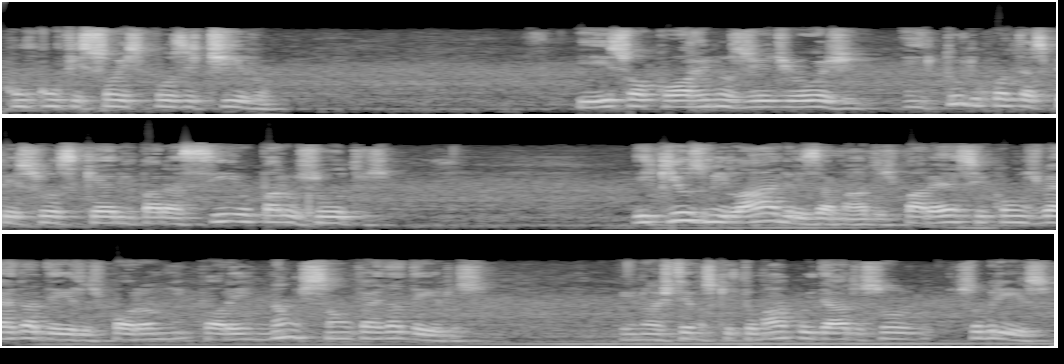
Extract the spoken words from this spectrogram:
com confissões positivas. E isso ocorre nos dias de hoje, em tudo quanto as pessoas querem para si ou para os outros. E que os milagres, amados, parecem com os verdadeiros, porém, não são verdadeiros. E nós temos que tomar cuidado sobre isso.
